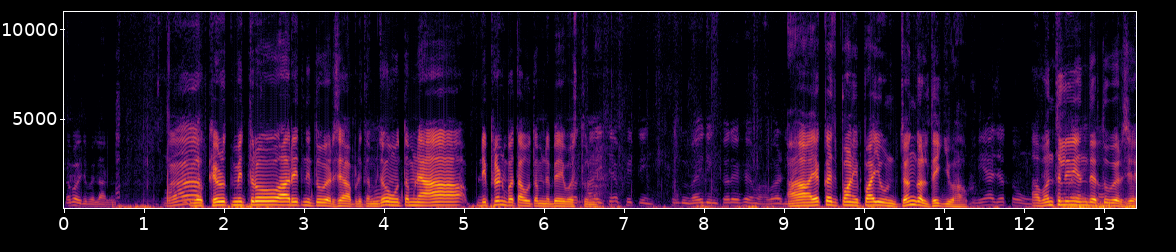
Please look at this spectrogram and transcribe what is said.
દબાવી દે ભાઈ લાલ. ખેડૂત મિત્રો આ રીતની તુવેર છે આપણી તમે જો હું તમને આ ડિફરન્ટ બતાવું તમને બે વસ્તુનું. આ એક જ પાણી પાયું જંગલ થઈ ગયું હાવ. હું. આ વંથલીની અંદર તુવેર છે.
